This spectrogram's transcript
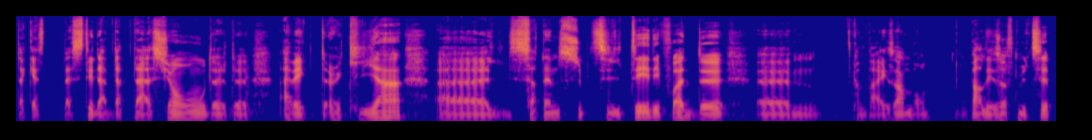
ta capacité d'adaptation de, de, avec un client, euh, certaines subtilités, des fois, de, comme par exemple, bon, on parle des offres multiples.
